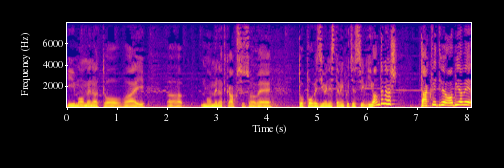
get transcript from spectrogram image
i moment, ovaj, uh, moment, kako se zove, to povezivanje Stemenkovića svim. I onda naš, takve dve objave,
